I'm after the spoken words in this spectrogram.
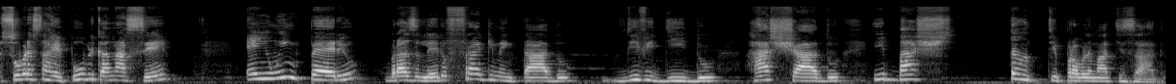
sobre essa república nascer em um império brasileiro fragmentado, dividido, rachado e bastante problematizado.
